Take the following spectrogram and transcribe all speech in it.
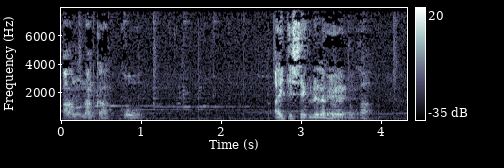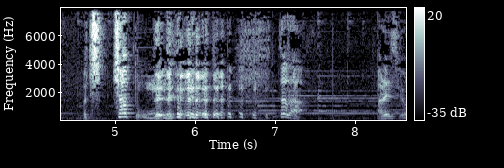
あのなんかこう相手してくれなくなるとか、ちっちゃっと思って、ただあれですよ。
